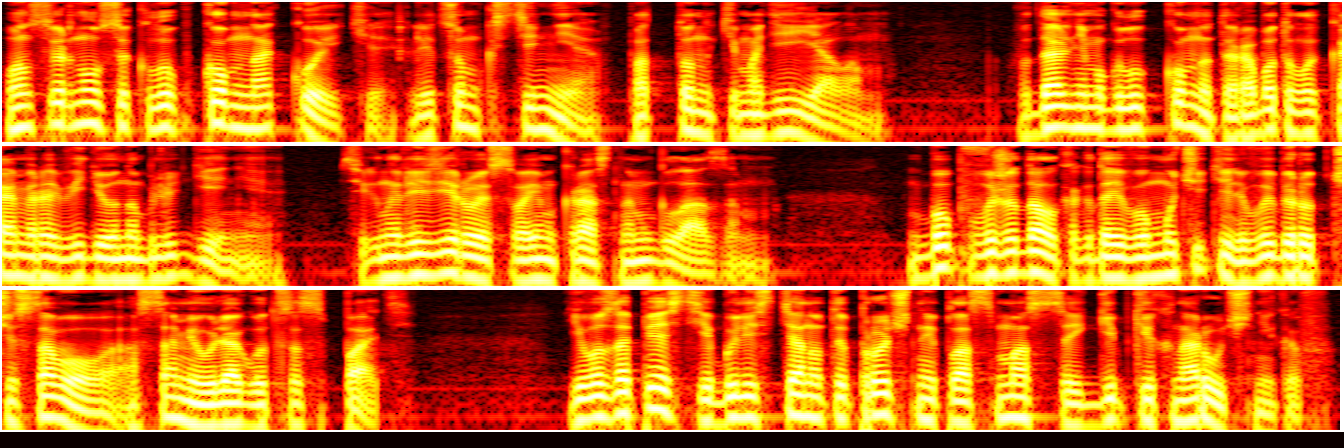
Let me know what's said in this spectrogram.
Он свернулся клубком на койке, лицом к стене, под тонким одеялом. В дальнем углу комнаты работала камера видеонаблюдения, сигнализируя своим красным глазом. Боб выжидал, когда его мучитель выберут часового, а сами улягутся спать. Его запястья были стянуты прочной пластмассой гибких наручников –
